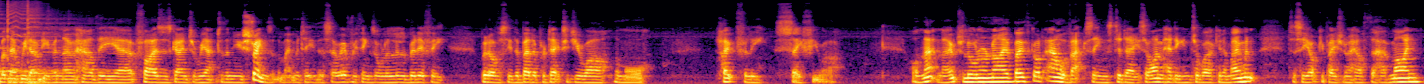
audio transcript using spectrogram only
but then we don't even know how the uh, Pfizer's going to react to the new strains at the moment either. So everything's all a little bit iffy. But obviously, the better protected you are, the more hopefully safe you are. On that note, Lorna and I have both got our vaccines today, so I'm heading into work in a moment to see occupational health to have mine,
